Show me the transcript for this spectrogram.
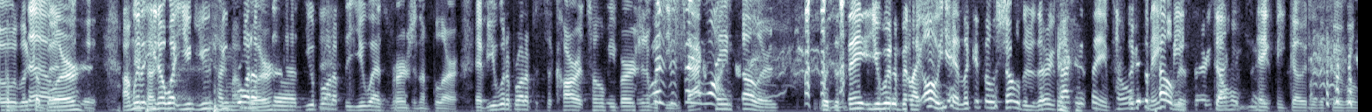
Look the at that Blur. I'm gonna. talking- you know what? You you, you about brought Blur. up the you brought up the U.S. version of Blur. If you would have brought up the Takara Tomy version What with does the exact what? same colors, with the same, you would have been like, oh yeah, look at those shoulders. They're exactly the same. look at the make pelvis. Me, They're exactly don't the same. make me go to the Google.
